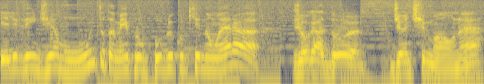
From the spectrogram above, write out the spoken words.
ele vendia muito também para um público que não era jogador de antemão, né?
